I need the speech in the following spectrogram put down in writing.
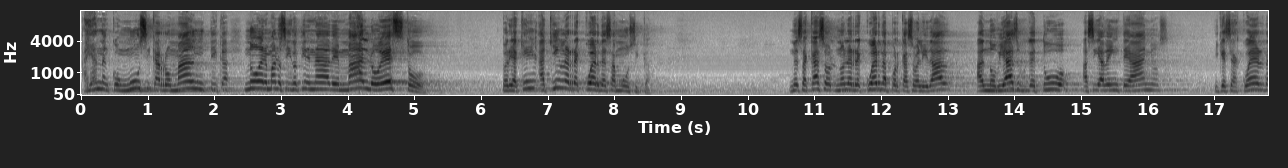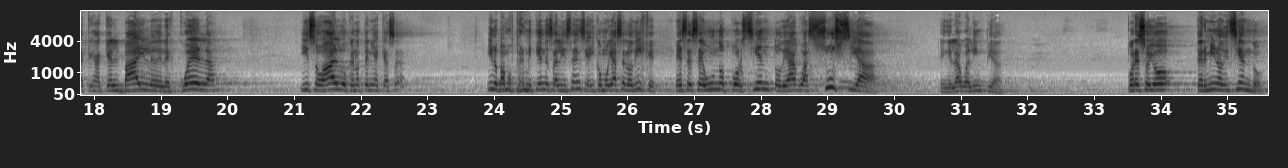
Ahí andan con música romántica. No, hermanos, si no tiene nada de malo esto. Pero ¿a quién, ¿a quién le recuerda esa música? ¿No es acaso no le recuerda por casualidad al noviazgo que tuvo hacía 20 años? Y que se acuerda que en aquel baile de la escuela hizo algo que no tenía que hacer. Y nos vamos permitiendo esa licencia. Y como ya se lo dije, es ese 1% de agua sucia en el agua limpia. Por eso yo termino diciendo,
